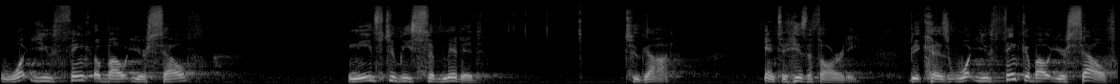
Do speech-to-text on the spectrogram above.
what you think about yourself needs to be submitted to God and to his authority. Because what you think about yourself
